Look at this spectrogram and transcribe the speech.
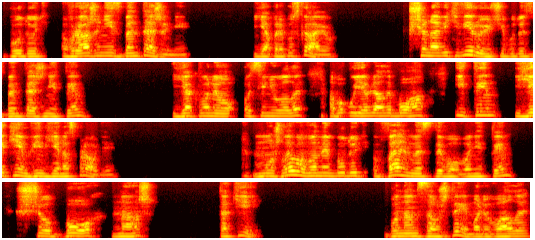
будуть вражені і збентежені. Я припускаю, що навіть віруючі будуть збентежені тим, як вони оцінювали або уявляли Бога, і тим, яким він є насправді. Можливо, вони будуть вельми здивовані тим, що Бог наш такий, бо нам завжди малювали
